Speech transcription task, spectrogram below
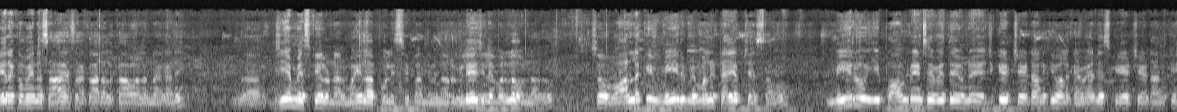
ఏ రకమైన సహాయ సహకారాలు కావాలన్నా కానీ జిఎంఎస్కేలు ఉన్నారు మహిళా పోలీస్ సిబ్బంది ఉన్నారు విలేజ్ లెవెల్లో ఉన్నారు. సో వాళ్ళకి మీరు మిమ్మల్ని టైఅప్ చేస్తాము. మీరు ఈ పాంప్లెంట్స్ ఏవైతే ఉన్నాయో ఎడ్యుకేట్ చేయడానికి వాళ్ళకి అవేర్నెస్ క్రియేట్ చేయడానికి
